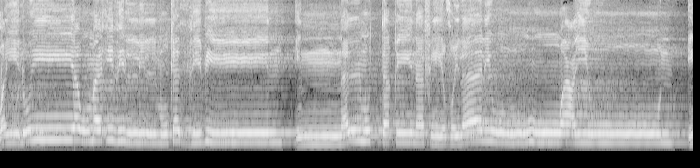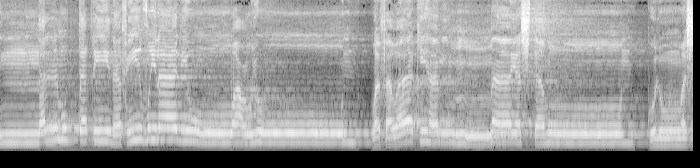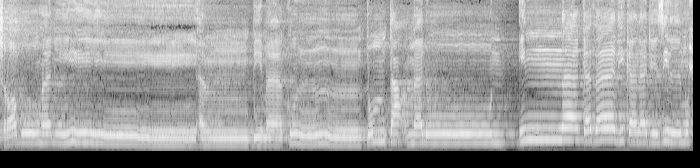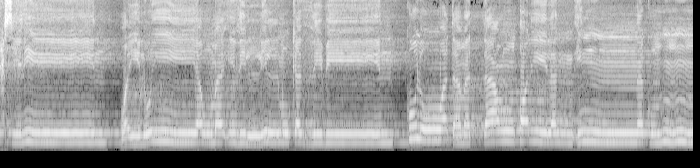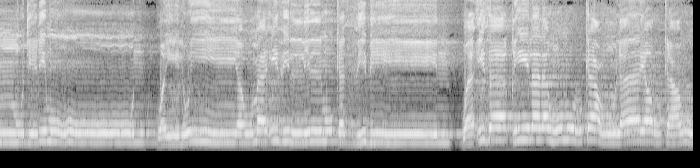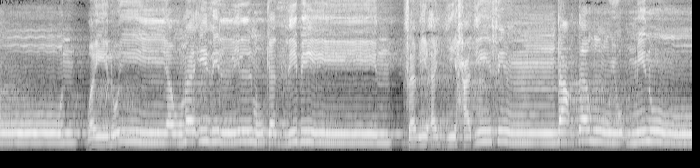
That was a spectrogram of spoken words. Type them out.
ويل يومئذ للمكذبين. إن المتقين في ظلال وعيون. إن المتقين في ظلال وعيون. وفواكه مما يشتهون. كلوا واشربوا هنيئا بما كنتم تعملون. إنا كذلك نجزي المحسنين. ويل يومئذ للمكذبين. كلوا وتمتعوا قليلا إنكم مجرمون. ويل يومئذ للمكذبين. وإذا قيل لهم اركعوا لا يركعون. ويل يومئذ للمكذبين. فبأي حديث بعده يؤمنون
